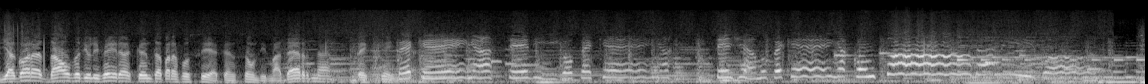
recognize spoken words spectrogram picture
Y ahora Dalva de Oliveira canta para você a canción de Maderna, Pequeña. Pequeña, te digo pequeña, te llamo pequeña con todo amigo.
